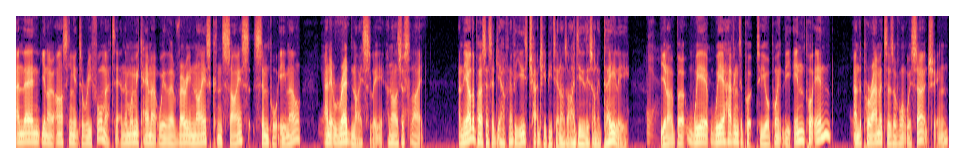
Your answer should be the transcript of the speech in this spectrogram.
and then, you know, asking it to reformat it. And then when we came out with a very nice, concise, simple email, and it read nicely. And I was just like, and the other person said, "Yeah, I've never used chat ChatGPT," and I was like, "I do this on a daily, Yeah. you know." But we're we're having to put, to your point, the input in and the parameters of what we're searching,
